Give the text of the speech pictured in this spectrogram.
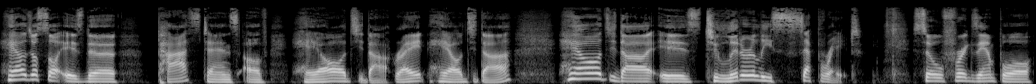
헤어졌어 is the past tense of 헤어지다, right? 헤어지다. 헤어지다 is to literally separate. So, for example,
